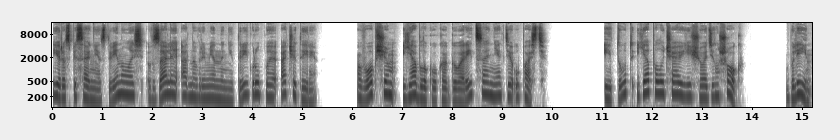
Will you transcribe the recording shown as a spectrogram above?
и расписание сдвинулось, в зале одновременно не три группы, а четыре. В общем, яблоку, как говорится, негде упасть. И тут я получаю еще один шок. Блин,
